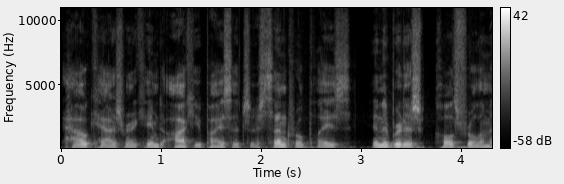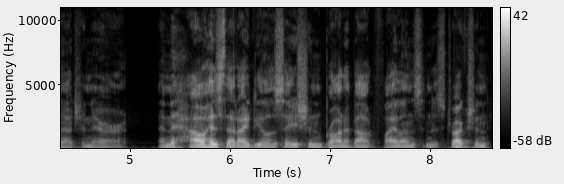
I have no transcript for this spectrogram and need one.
how Kashmir came to occupy such a central place in the British cultural imaginaire? And how has that idealization brought about violence and destruction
